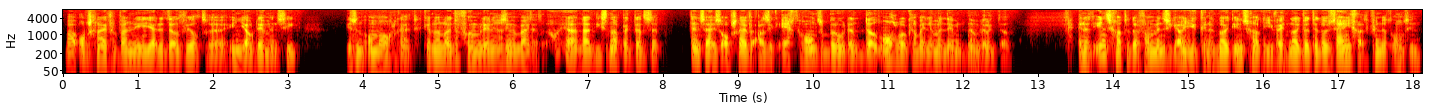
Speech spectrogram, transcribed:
Maar opschrijven wanneer jij de dood wilt uh, in jouw dementie, is een onmogelijkheid. Ik heb nog nooit een formulering gezien waarbij ik dacht, oh ja, nou die snap ik. Dat is een, tenzij ze opschrijven, als ik echt hondsberoerd en doodongelukkig ben in mijn dementie, dan wil ik dood. En het inschatten daarvan, mensen, ja, je kunt het nooit inschatten. Je weet nooit wat er door ze heen gaat. Ik vind dat onzin.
